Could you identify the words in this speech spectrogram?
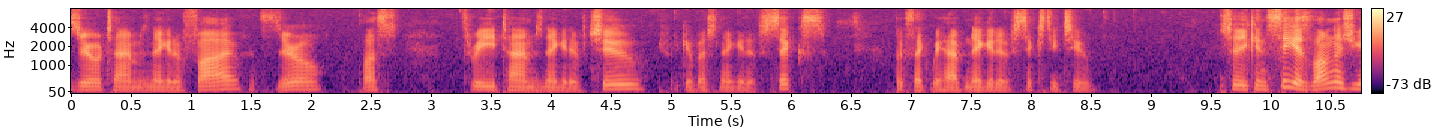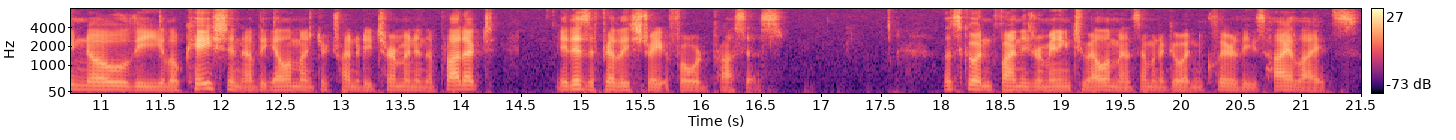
0 times negative 5, that's 0, plus 3 times negative 2, which would give us negative 6. Looks like we have negative 62. So you can see as long as you know the location of the element you're trying to determine in the product, it is a fairly straightforward process. Let's go ahead and find these remaining two elements. I'm going to go ahead and clear these highlights.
